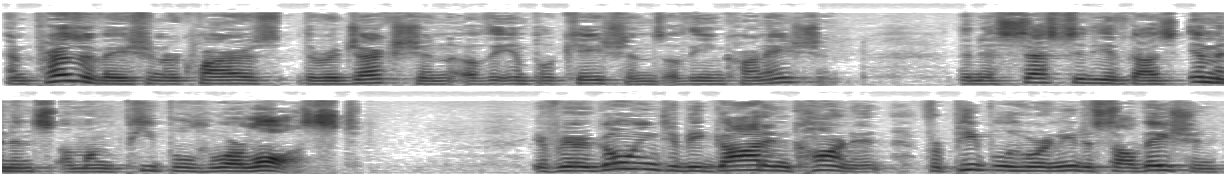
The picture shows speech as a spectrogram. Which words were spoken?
and preservation requires the rejection of the implications of the incarnation, the necessity of God's immanence among people who are lost. If we are going to be God incarnate for people who are in need of salvation,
